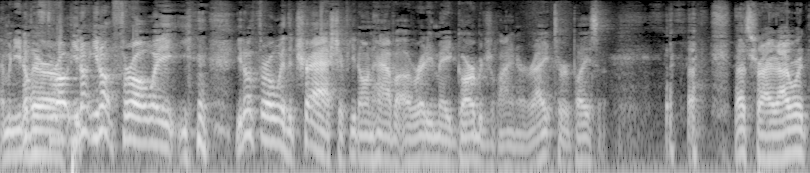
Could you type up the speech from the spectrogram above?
I mean, you don't throw you don't you don't throw away you don't throw away the trash if you don't have a ready-made garbage liner, right, to replace it. that's right. I would,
